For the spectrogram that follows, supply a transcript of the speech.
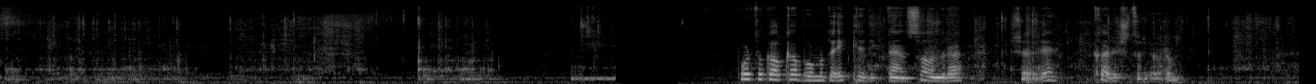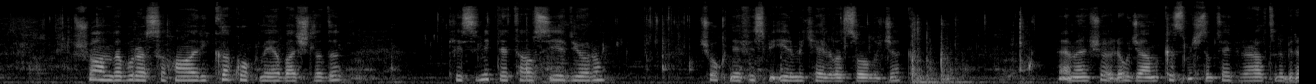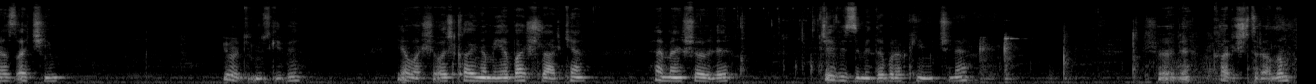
Portakal kabuğumu da ekledikten sonra şöyle karıştırıyorum. Şu anda burası harika kokmaya başladı. Kesinlikle tavsiye ediyorum. Çok nefis bir irmik helvası olacak. Hemen şöyle ocağımı kısmıştım. Tekrar altını biraz açayım. Gördüğünüz gibi yavaş yavaş kaynamaya başlarken hemen şöyle cevizimi de bırakayım içine. Şöyle karıştıralım.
